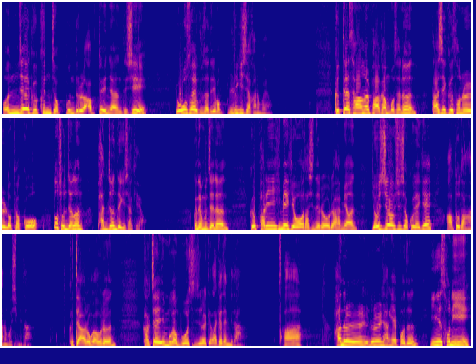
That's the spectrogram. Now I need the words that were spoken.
언제 그 큰 적군들을 압도했냐는 듯이 여호수아의 군사들이 막 밀리기 시작하는 거예요. 그때 상황을 파악한 모세는 다시 그 손을 높였고 또 전쟁은 반전되기 시작해요. 근데 문제는 그 팔이 힘에 겨워 다시 내려오려 하면 여지없이 적군에게 압도당하는 것입니다. 그때 아론과 훌은 각자의 임무가 무엇인지를 깨닫게 됩니다. 아, 하늘을 향해 뻗은 이 손이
